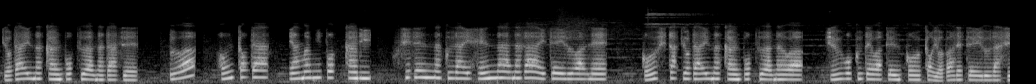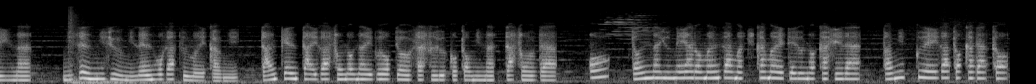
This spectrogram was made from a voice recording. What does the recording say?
巨大な陥没穴だぜ。うわ、ほんとだ、山にぽっかり、不自然なくらい変な穴が開いているわね。こうした巨大な陥没穴は、中国では天候と呼ばれているらしいな。2022年5月6日に、探検隊がその内部を調査することになったそうだ。おお、どんな夢やロマンが待ち構えてるのかしら。パニック映画とかだと、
